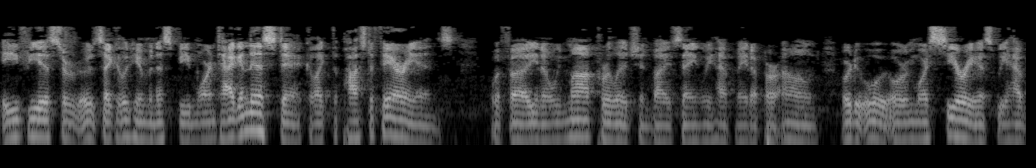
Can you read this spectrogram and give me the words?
atheists or secular humanists be more antagonistic, like the Pastafarians? With uh, you know, we mock religion by saying we have made up our own, or do, or, or more serious, we have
